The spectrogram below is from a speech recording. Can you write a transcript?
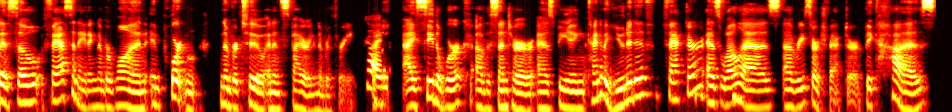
is so fascinating. Number one, important. Number two, and inspiring. Number three. Good. I see the work of the center as being kind of a unitive factor as well mm-hmm. as a research factor because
